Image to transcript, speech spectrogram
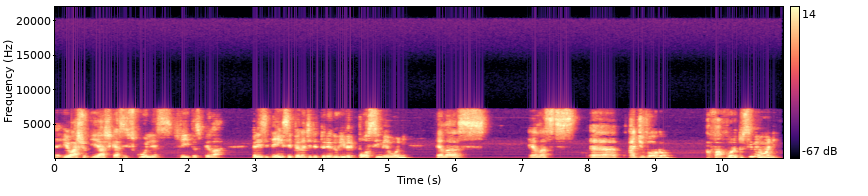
É, eu acho e acho que as escolhas feitas pela presidência e pela diretoria do River pós Simeone, elas elas uh, advogam a favor do Simeone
